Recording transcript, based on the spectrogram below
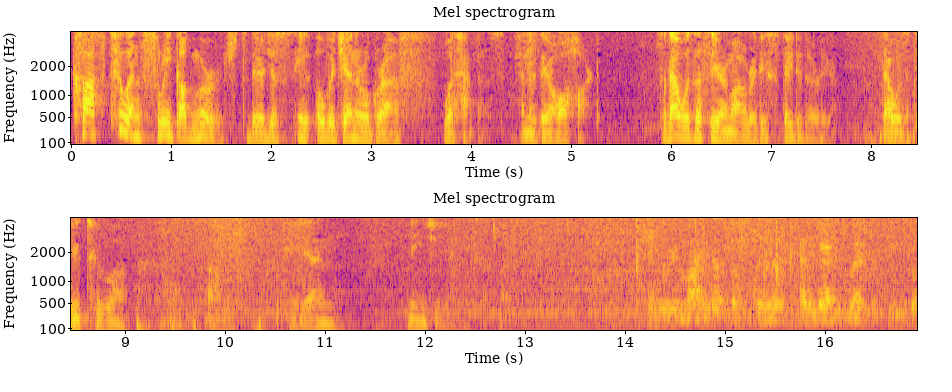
class two and three got merged. They're just in, over general graph. What happens? And they're all hard. So that was a theorem I already stated earlier. That was due to uh, um, and Mingji. Can you remind us of the calligraphic letter P? So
